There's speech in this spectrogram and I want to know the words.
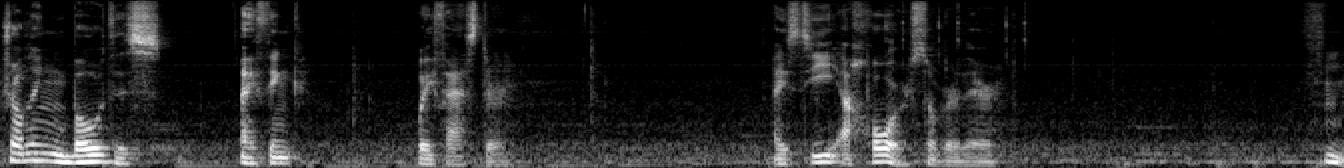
traveling boat is, I think, way faster. I see a horse over there. Hmm.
